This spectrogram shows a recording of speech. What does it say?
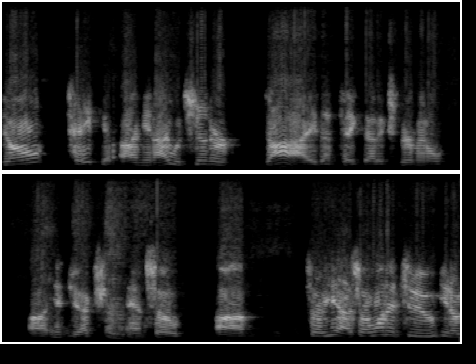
don't take it. I mean, I would sooner die than take that experimental uh, injection. And so, um, so yeah, so I wanted to, you know,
